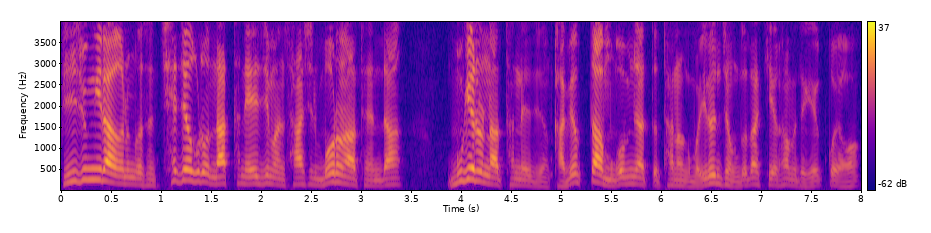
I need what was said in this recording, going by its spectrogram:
비중이라 그러는 것은 체적으로 나타내지만 사실 뭐로 나타낸다? 무게로 나타내죠. 가볍다, 무겁냐 뜻하는 거 뭐 이런 정도다 기억하면 되겠고요.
